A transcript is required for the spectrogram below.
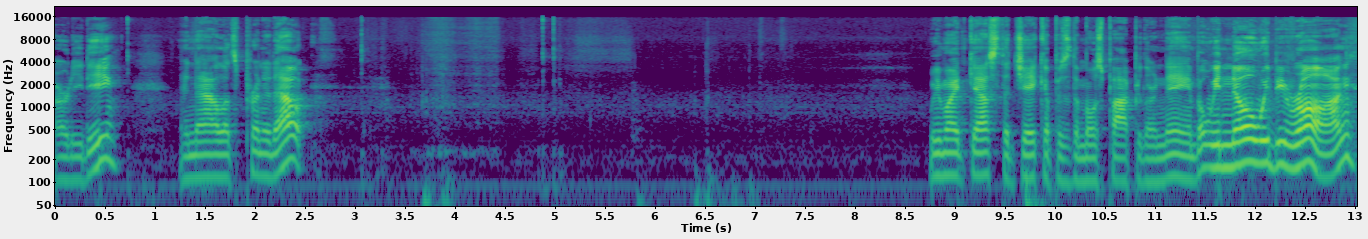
RDD, and now let's print it out. We might guess that Jacob is the most popular name, but we know we'd be wrong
